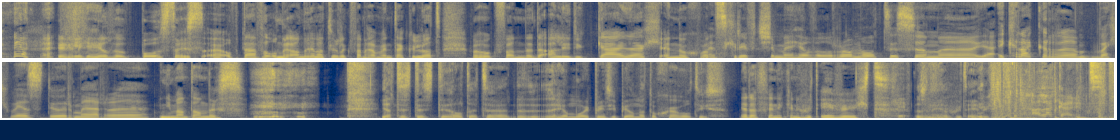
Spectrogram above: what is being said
er liggen heel veel posters uh, op tafel. Onder andere natuurlijk van Ramenta Culot, maar ook van de, de Allée du en nog wat... Mijn schriftje met heel veel rommel tussen. Uh, ja, ik raak er wegwijs door, maar... Niemand anders. Ja, het is, het is, het is altijd uh, heel mooi principieel, maar toch chaotisch. Ja, dat vind ik een goed evenwicht. Dat is een heel goed evenwicht. À la carte.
